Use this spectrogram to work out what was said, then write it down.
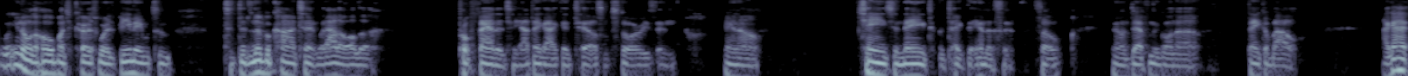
you know, with a whole bunch of curse words, being able to to deliver content without all the profanity. I think I can tell some stories and you know change the name to protect the innocent. So, you know, definitely gonna think about. I got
